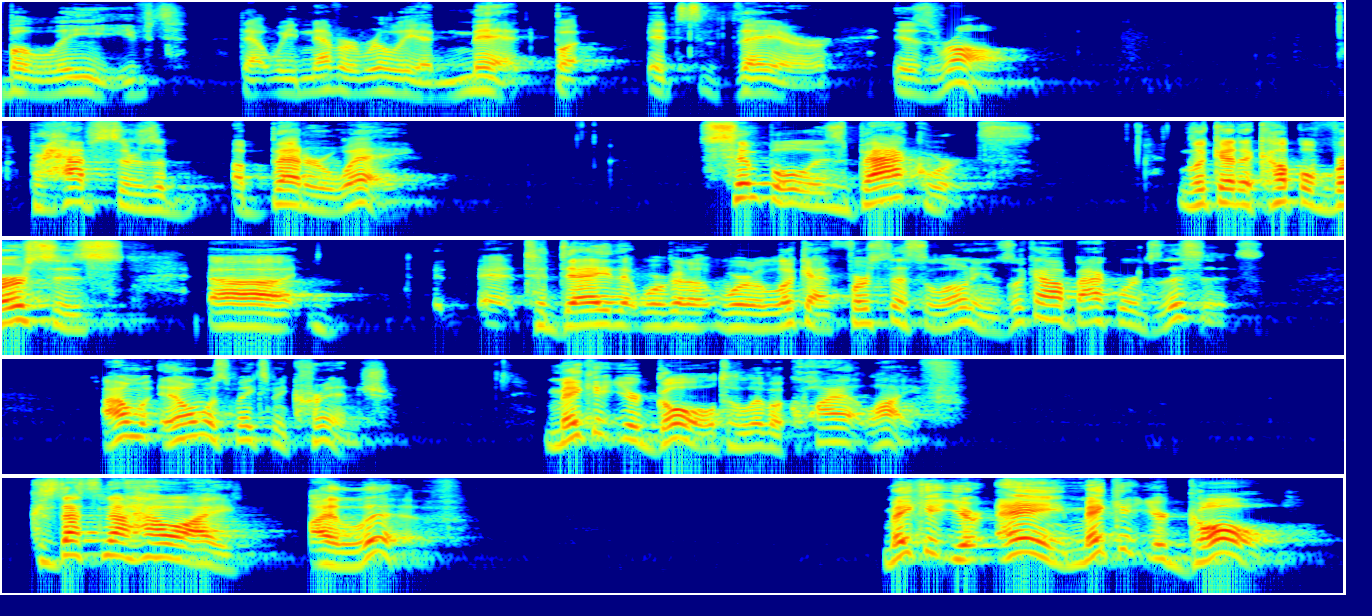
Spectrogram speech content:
believed that we never really admit, but it's there, is wrong. Perhaps there's a, a better way. Simple is backwards. Look at a couple verses uh, today that we're going we're to look at. First Thessalonians. Look how backwards this is. I, it almost makes me cringe. Make it your goal to live a quiet life. Because that's not how I, I live. Make it your aim, make it your goal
